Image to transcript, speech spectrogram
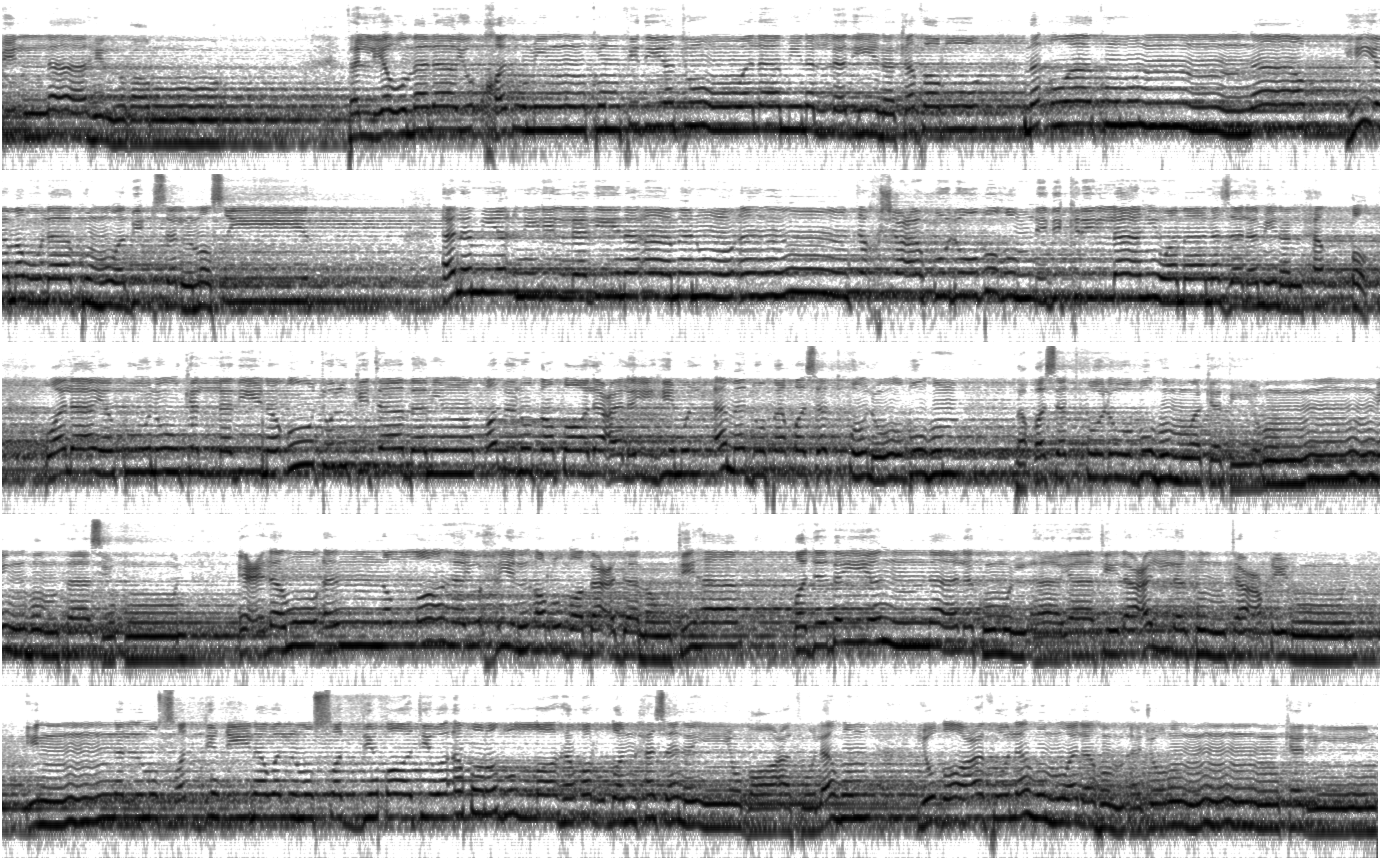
بالله الغرور. فاليوم لا يؤخذ منكم فدية ولا من الذين كفروا. مأواكم النار مولاكم وبئس المصير. ألم يأن للذين آمنوا أن تخشع قلوبهم لذكر الله وما نزل من الحق ولا يكونوا كالذين أوتوا الكتاب من قبل فطال عليهم الأمد فقست قلوبهم فقست قلوبهم وكثير منهم فاسقون. اعلموا أن الله يحيي الأرض بعد موتها. قد بينا لكم الآيات لعلكم تعقلون. إن المصدقين والمصدقات وأقرضوا الله قرضا حسنا يضاعف لهم يضاعف لهم ولهم أجر كريم.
